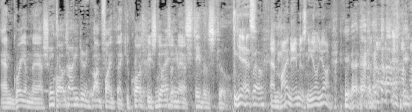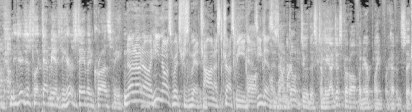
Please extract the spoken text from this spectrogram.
and Graham Nash. Hey, Tom, Crosby, how are you doing? I'm fine, thank you. Crosby, My Stills, and name is Nash. Stephen Stills. Yes, Well- and my name is Neil Young. you just looked at me and said, here's David Crosby. No, no, no. He knows which was which. Honest, trust me, he does. Oh, he Oh, does his come on, homework. Don't this to me. I just got off an airplane, for heaven's sake.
